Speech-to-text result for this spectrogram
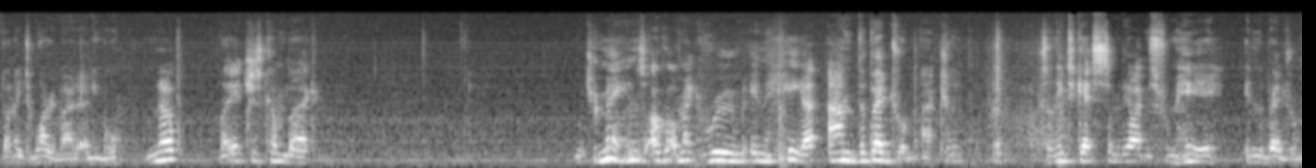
don't need to worry about it anymore. Nope, that itch has come back. Which means I've got to make room in here and the bedroom, actually. So I need to get some of the items from here in the bedroom.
